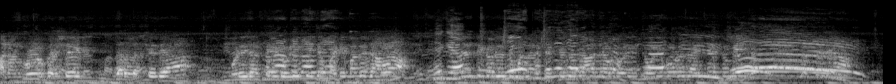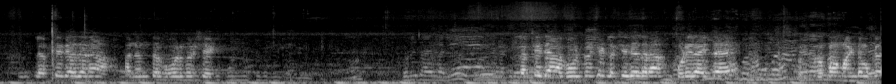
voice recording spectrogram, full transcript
आनंद गोरकर शेठ जर लक्ष द्या. पुढे जाते डोळी त्याच्या पाठीमागे जावा. विनंती करू लक्ष द्या. जरा. अनंत गोरकर शेठ लक्ष द्या. गोरकर शेठ लक्ष द्या जरा. पुढे जायचंय. कृपा मांडवकर.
